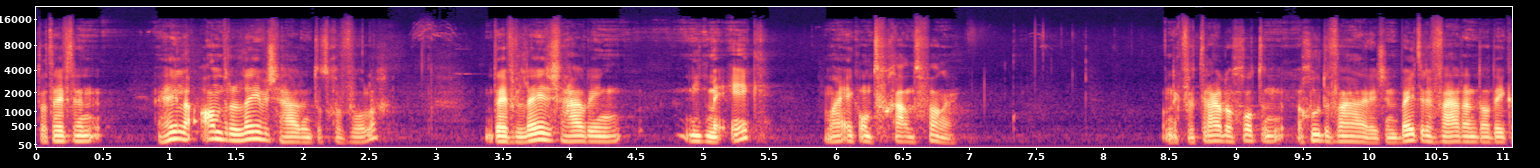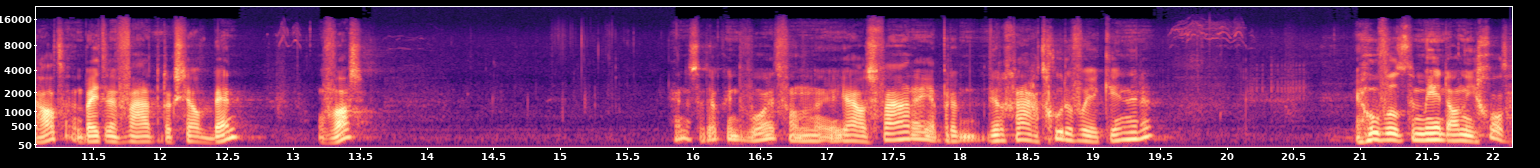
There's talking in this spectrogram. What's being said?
Dat heeft een hele andere levenshouding tot gevolg. Dat heeft de levenshouding niet meer ik, maar ik ga ontvangen. Want ik vertrouw dat God een, goede vader is. Een betere vader dan ik had. Een betere vader dan ik zelf ben. Of was. En dat staat ook in het woord van eh, jou als vader. Je wil graag het goede voor je kinderen. En hoeveel te meer dan niet God?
